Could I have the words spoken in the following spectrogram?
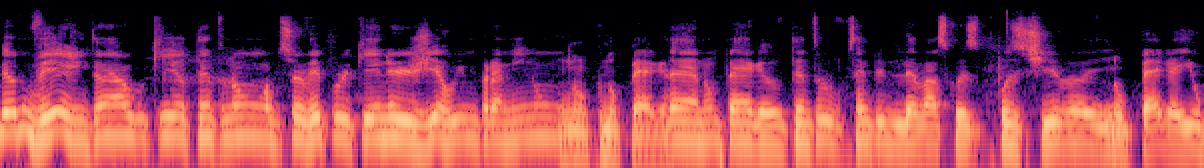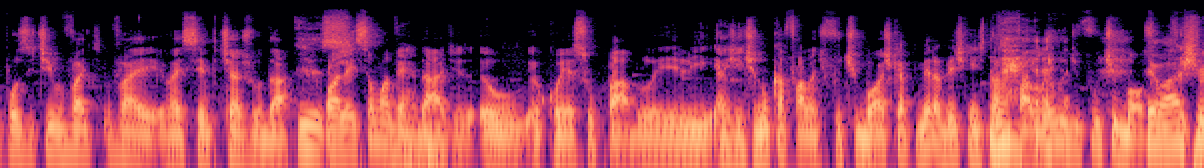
eu não vejo, então é algo que eu tento não absorver, porque energia ruim para mim não, não. Não pega. É, não pega. Eu tento sempre levar as coisas positivas. E... Não pega e o positivo vai, vai, vai sempre te ajudar. Isso. Olha, isso é uma verdade. Eu, eu conheço o Pablo, ele, a gente nunca fala de futebol, acho que é a primeira vez que a gente tá falando de futebol. eu acho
